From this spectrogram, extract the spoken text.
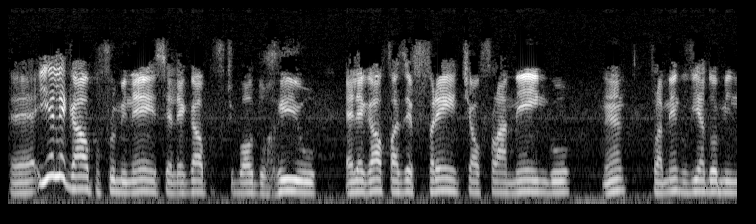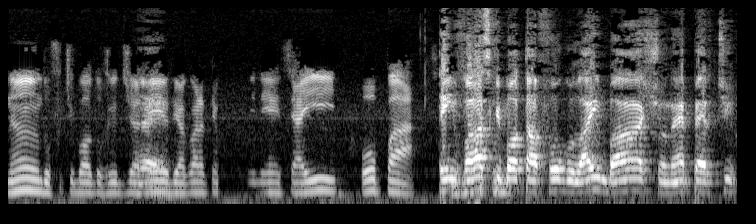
É, e é legal pro Fluminense, é legal pro futebol do Rio, é legal fazer frente ao Flamengo, né? O Flamengo vinha dominando o futebol do Rio de Janeiro é. e agora tem o Fluminense aí. Opa! Tem Vasco e Botafogo lá embaixo, né? Pertinho,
